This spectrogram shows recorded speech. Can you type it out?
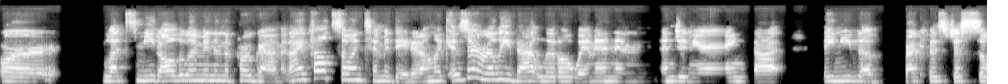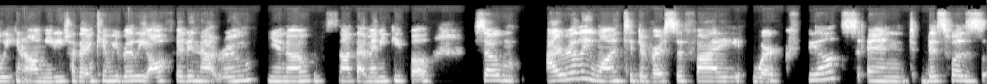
or let's meet all the women in the program. And I felt so intimidated. I'm like, is there really that little women in engineering that they need a breakfast just so we can all meet each other and can we really all fit in that room you know it's not that many people so i really want to diversify work fields and this was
